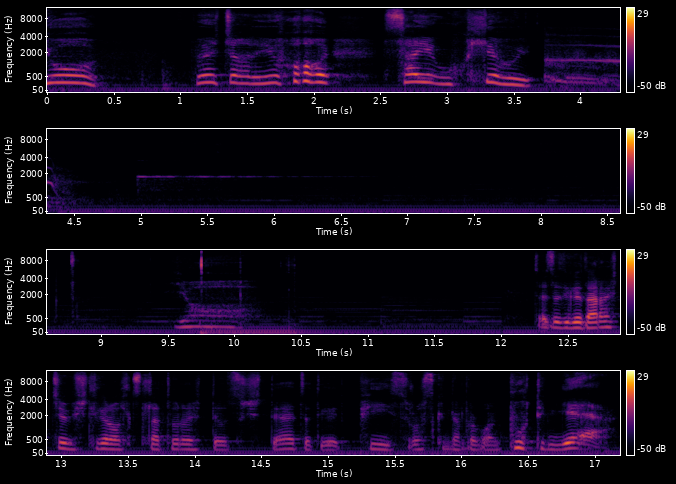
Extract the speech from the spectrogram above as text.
Йоо. Байж байгаа ёо. Сая үхлээ хөөе. Йоо. За за тэгээ дараагийн бичлэгээр уулзлаа түрүүтэй үзэгчтэй. За тэгээд peace, русский number 1 Putin yeah.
